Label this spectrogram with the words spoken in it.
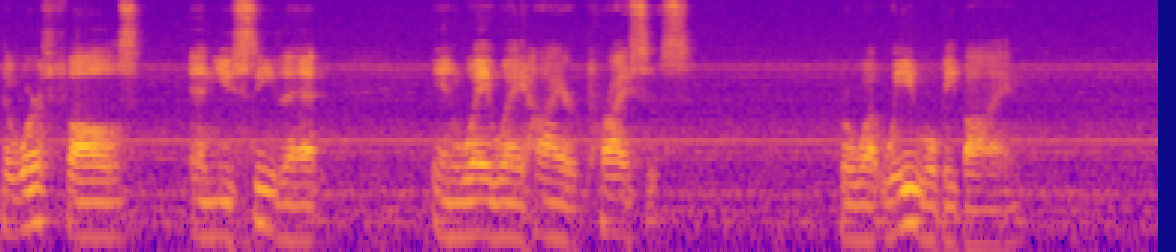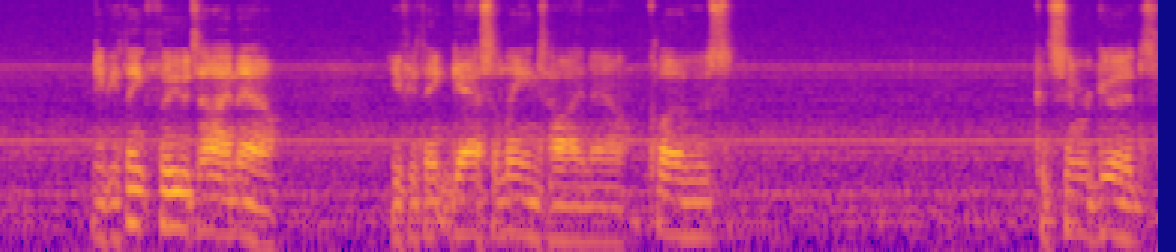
the worth falls and you see that in way way higher prices for what we will be buying. If you think food's high now, if you think gasoline's high now, clothes, consumer goods,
